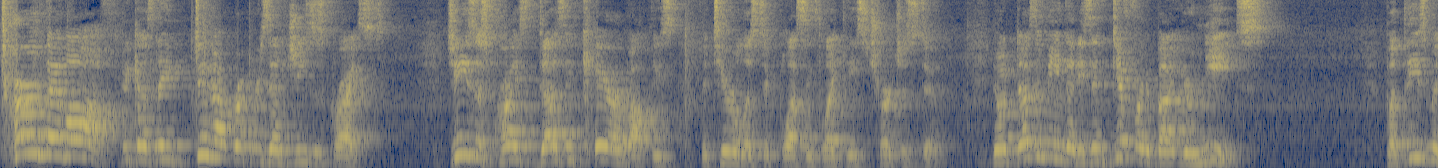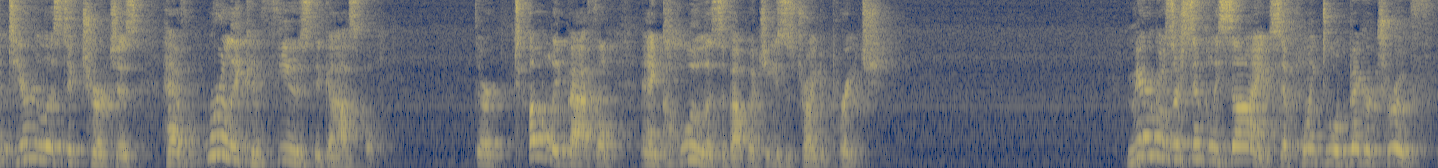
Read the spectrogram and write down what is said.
turn them off because they do not represent Jesus Christ. Jesus Christ doesn't care about these materialistic blessings like these churches do. Now, it doesn't mean that he's indifferent about your needs. But these materialistic churches have really confused the gospel. They're totally baffled and clueless about what Jesus is trying to preach. Miracles are simply signs that point to a bigger truth.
